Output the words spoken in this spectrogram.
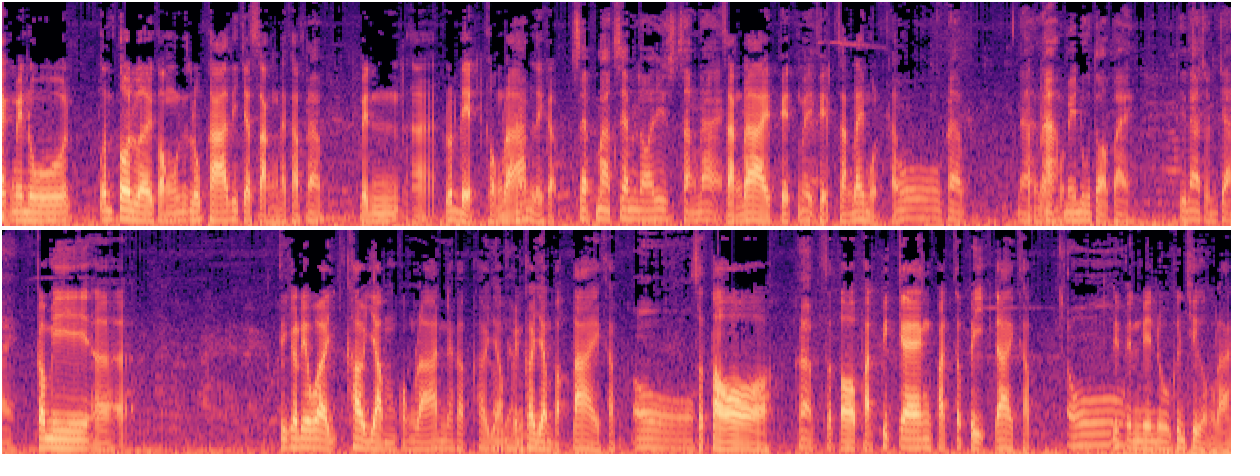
กเมนูต้นๆเลยของลูกค้าที่จะสั่งนะครับ ครับ เป็นอ่ารสเด็ดของร้านเลยครับ แซ่บมากแซ่บน้อยที่สั่งได้ สั่งได้เผ็ดไม่เผ็ดสั่งได้หมดครับ โอ้ ครับนะสั่งได้อะหมด เมนูต่อไปที่น่าสนใจ ก็มีเอ่อ ที่เขาเรียกว่าข้าวยำของร้านนะครับข้าวยข้าวยำำเป็นข้าวยำปักใต้ครับโอ้สตอครับสตอผัดพริกแกง ผัดกะปิได้ครับโอ้นี่เป็นเมนูขึ้นชื่อของร้าน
